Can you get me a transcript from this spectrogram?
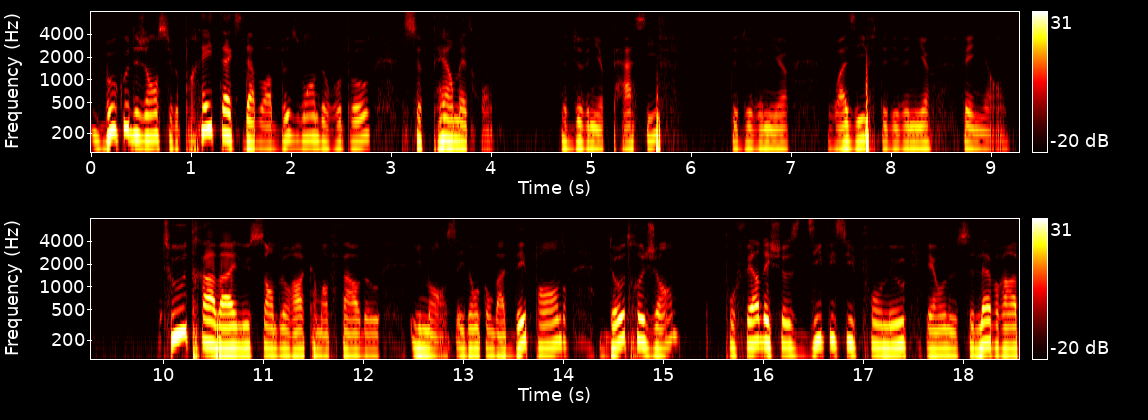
beaucoup de gens, sous le prétexte d'avoir besoin de repos, se permettront de devenir passifs, de devenir oisifs, de devenir feignants. Tout travail nous semblera comme un fardeau immense, et donc on va dépendre d'autres gens pour faire des choses difficiles pour nous et on ne se lèvera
